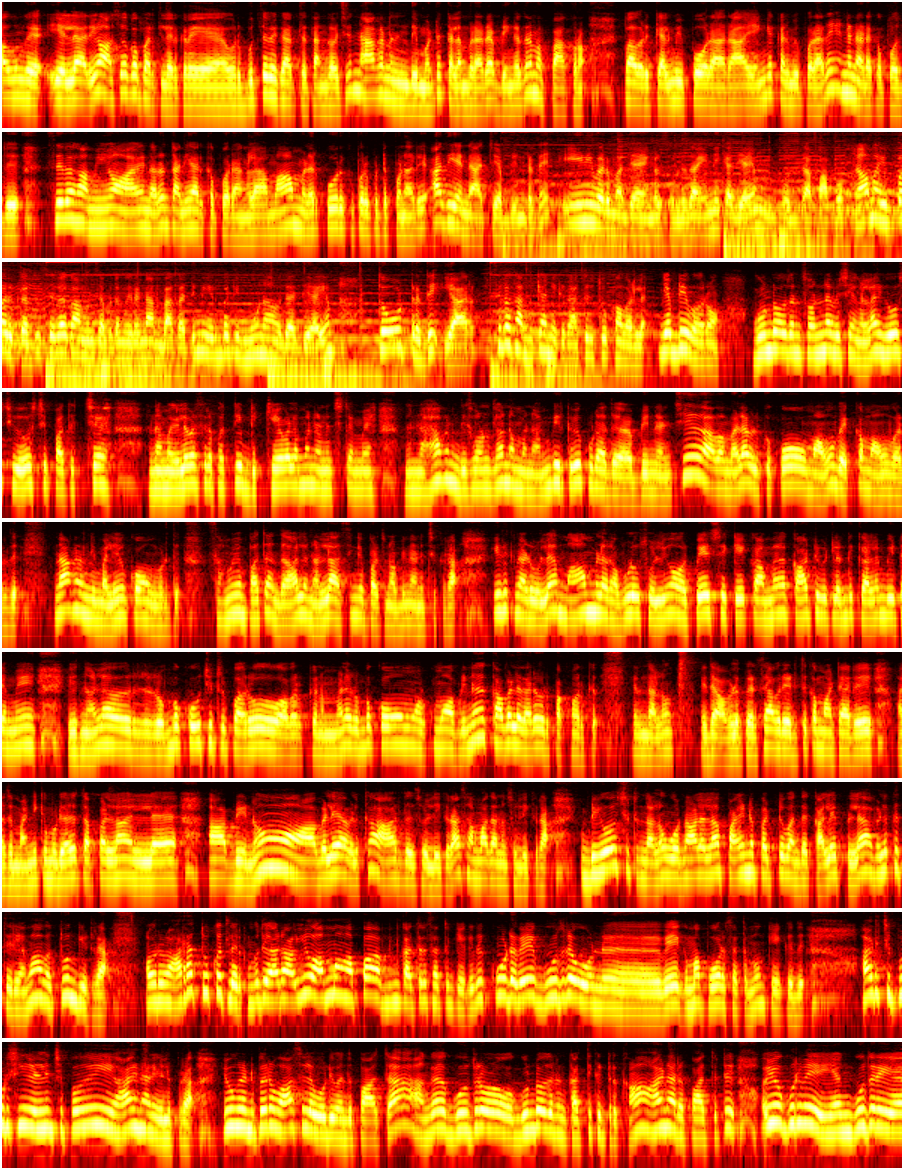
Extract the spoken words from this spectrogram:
அவங்க எல்லாரையும் அசோகபுரத்தில் இருக்கிற ஒரு புத்த விகாரத்தில் தங்க வச்சுட்டு நாகநந்தி மட்டும் கிளம்புறாரு அப்படிங்கிறத நம்ம பார்க்குறோம் இப்போ அவர் கிளம்பி போகிறாரா எங்கே கிளம்பி போகிறாரு என்ன நடக்க போகுது? சிவகாமியும் ஆயனரும் தனியாக இருக்க போகிறாங்களா மாமலர் போருக்கு புறப்பட்டு போனார். அது என்ன ஆச்சு அப்படின்றத இனி வரும் அத்தியாயங்கள் சொல்லுதா. இன்றைக்கி அத்தியாயம் சொல்லுதா பார்ப்போம் நாம் இப்போ இருக்கிறது சிவகாமியின் சபதம் இரண்டாம் பாகத்தின் இருபத்தி மூணாவது அத்தியாயம். தோற்றது யார்? சிவகாமிக்கு அன்னைக்கு ராத்திரி தூக்கம் வரல. எப்படி வரும்? குண்டோதன் சொன்ன விஷயங்கள்லாம் யோசிச்சு யோசிச்சு பார்த்துச்சே நம்ம இளவரசரை பற்றி இப்படி கேவலமாக நினச்சிட்டோமே. இந்த நாகநந்தி சொன்னதெல்லாம் நம்ம நம்பியிருக்கவே கூடாது அப்படின்னு நினச்சி அவன் மேலே அவளுக்கு கோவமாகவும் வெக்கமாகவும் வருது. நாகநந்தி மேலேயும் கோவம் வருது. சமயம் பார்த்து அந்த ஆளை நல்லா அசிங்கப்படுத்தணும் அப்படின்னு நினச்சிக்கிறான் இதுக்கு நடுவில் மாமலர் அவ்வளோ சொல்லியும் அவர் பேச்சை கேட்காம காட்டு வீட்டிலேருந்து கிளம்பிட்டோமே. இதனால அவர் ரொம்ப கோச்சிட்ருப்பாரோ அவருக்கு நம்ம மேலே ரொம்ப கோபம் இருக்குமோ அப்படின்னு கவலை வேற ஒரு பக்கம் இருக்குது இருந்தாலும் இது அவ்வளோ பெருசாக அவர் எடுத்துக்க மாட்டார். அது மன்னிக்க முடியாத தப்பெல்லாம் இல்லை. அப்படின்னும் அவளே அவளுக்கு ஆறுதல் சொல்லிக்கிறா சமாதானம் சொல்லிக்கிறா. இப்படி யோசிச்சுட்டு இருந்தாலும் ஒரு நாளெல்லாம் பயணப்பட்டு வந்த களைப்பில் அவளுக்கு தெரியாமல் அவள் தூங்கிடுறா. அவர் அற தூக்கத்தில் இருக்கும்போது யாரோ ஐயோ அம்மா அப்பா அப்படின்னு கத்துற சத்தம் கேட்குது கூடவே குதிரை ஒன்று வேகமாக போகிற சத்தமும் கேட்குது அடித்து பிடிச்சி எழுந்துச்சு போய் ஆயனாரை எழுப்புறா. இவங்க ரெண்டு பேரும் வாசலில் ஓடி வந்து பார்த்தா அங்கே குதிரோ குண்டோதரன் கத்திக்கிட்டு இருக்கான். ஆயனாரை பார்த்துட்டு ஐயோ குருவே என் குதிரையை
